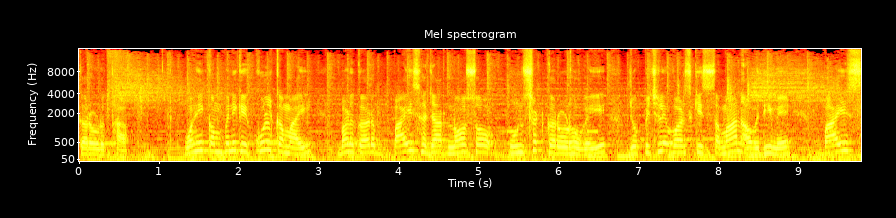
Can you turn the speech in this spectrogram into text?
करोड़ था। वहीं कंपनी की कुल कमाई बढ़कर बाईस करोड़ हो गई, जो पिछले वर्ष की समान अवधि में बाईस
